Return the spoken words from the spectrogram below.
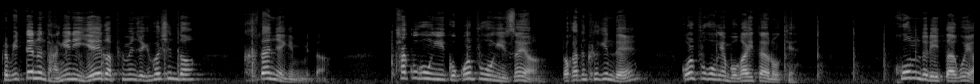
그럼 이때는 당연히 얘가 표면적이 훨씬 더 크다는 얘기입니다. 탁구공이 있고 골프공이 있어요. 똑같은 크기인데 골프공에 뭐가 있다 이렇게 홈들이 있다고요.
